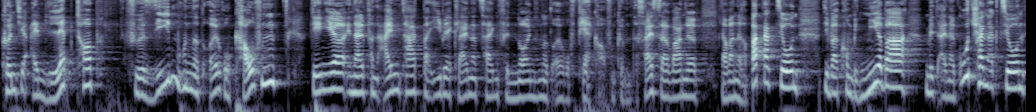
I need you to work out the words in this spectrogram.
könnt ihr einen Laptop für 700 Euro kaufen, den ihr innerhalb von einem Tag bei eBay Kleinanzeigen für 900 Euro verkaufen könnt. Das heißt, da war eine, da war eine Rabattaktion, die war kombinierbar mit einer Gutscheinaktion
